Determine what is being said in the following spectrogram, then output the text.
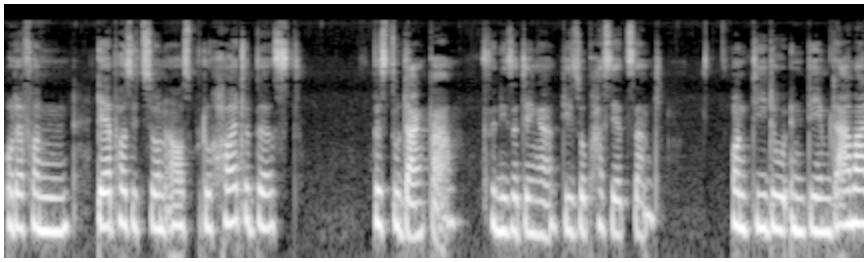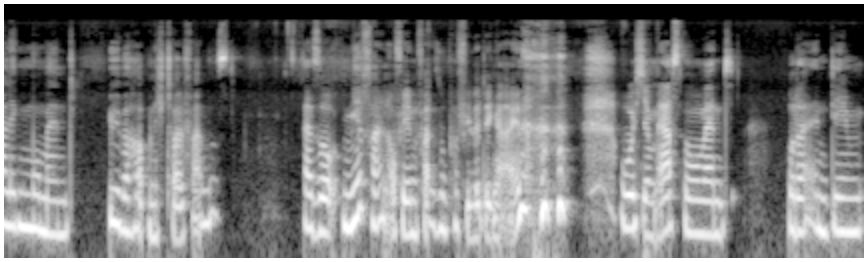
oder von der Position aus, wo du heute bist, bist du dankbar für diese Dinge, die so passiert sind und die du in dem damaligen Moment überhaupt nicht toll fandest. Also mir fallen auf jeden Fall super viele Dinge ein, wo ich im ersten Moment oder in dem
